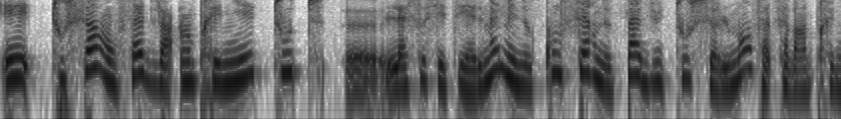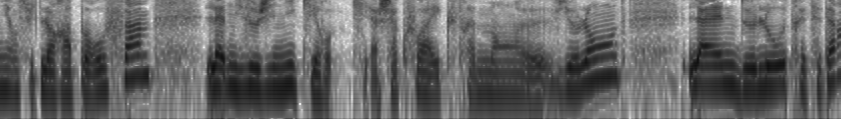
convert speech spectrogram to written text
Et tout ça, en fait, va imprégner toute la société elle-même et ne concerne pas du tout seulement, ça, va imprégner ensuite leur rapport aux femmes, la misogynie qui, qui est à chaque fois extrêmement euh, violente, la haine de l'autre, etc.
